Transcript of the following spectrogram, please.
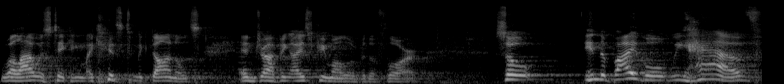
while I was taking my kids to McDonald's and dropping ice cream all over the floor. So in the Bible, we have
